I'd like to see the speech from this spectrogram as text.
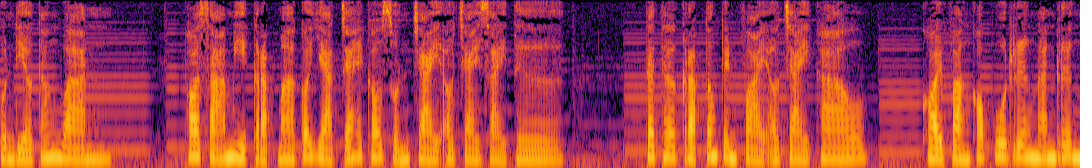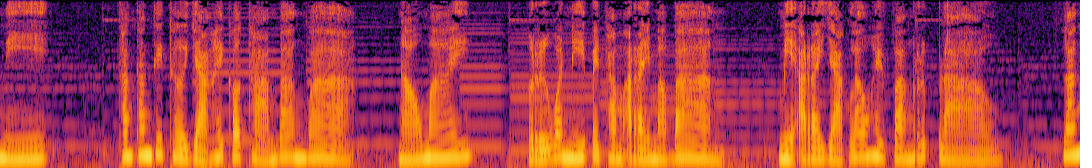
คนเดียวทั้งวัน พอสามีกลับมาก็อยากจะให้เขาสนใจเอาใจใส่เธอ แต่เธอกลับต้องเป็นฝ่ายเอาใจเขา คอยฟังเขาพูดเรื่องนั้นเรื่องนี้ ทั้งๆทที่เธออยากให้เขาถามบ้างว่า เหงาไหม หรือวันนี้ไปทำอะไรมาบ้าง มีอะไรอยากเล่าให้ฟังหรือเปล่า หลัง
